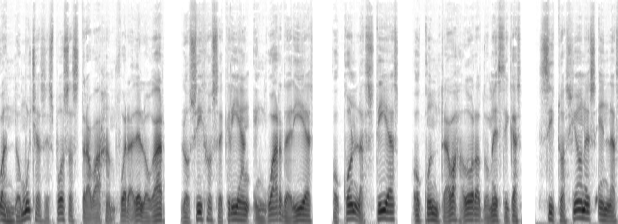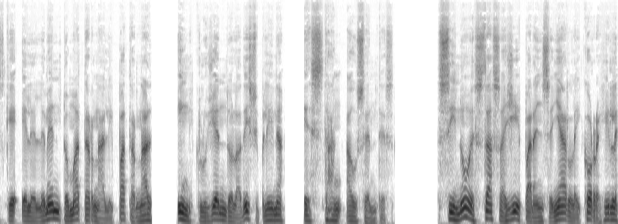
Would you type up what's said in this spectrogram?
cuando muchas esposas trabajan fuera del hogar, los hijos se crían en guarderías o con las tías o con trabajadoras domésticas, situaciones en las que el elemento maternal y paternal, incluyendo la disciplina, están ausentes. Si no estás allí para enseñarle y corregirle,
